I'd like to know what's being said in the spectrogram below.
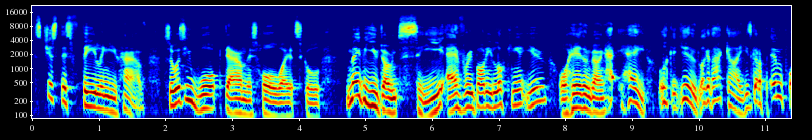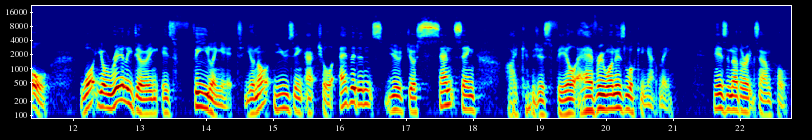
It's just this feeling you have. So as you walk down this hallway at school, Maybe you don't see everybody looking at you or hear them going, hey, hey, look at you, look at that guy, he's got a pimple. What you're really doing is feeling it. You're not using actual evidence, you're just sensing, I can just feel everyone is looking at me. Here's another example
